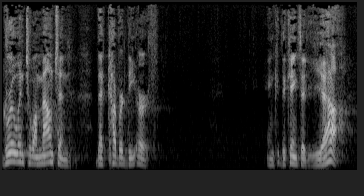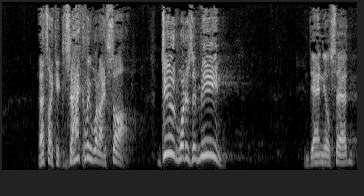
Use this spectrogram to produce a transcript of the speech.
grew into a mountain that covered the earth. And the king said, Yeah, that's like exactly what I saw. Dude, what does it mean? Daniel said,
